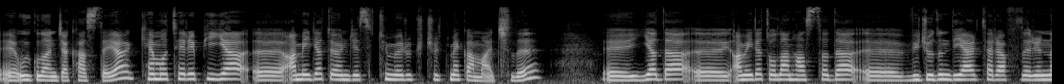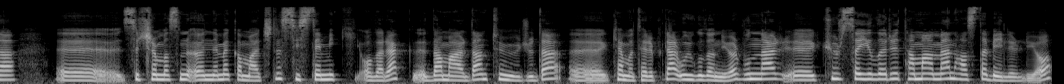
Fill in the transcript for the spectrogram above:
e, uygulanacak hastaya. Kemoterapi ya e, ameliyat öncesi tümörü küçültmek amaçlı e, ya da e, ameliyat olan hastada e, vücudun diğer taraflarına e, sıçramasını önlemek amaçlı sistemik olarak e, damardan tüm vücuda e, kemoterapiler uygulanıyor. Bunlar e, kür sayıları tamamen hasta belirliyor.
